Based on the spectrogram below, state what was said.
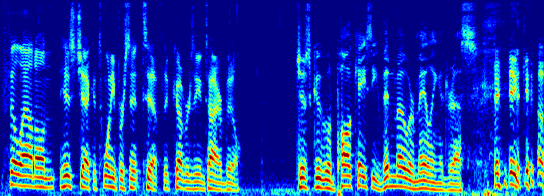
fill out on his check a 20% tip that covers the entire bill. Just Googled Paul Casey Venmo or mailing address. There you go.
